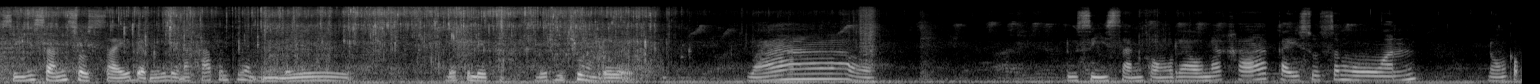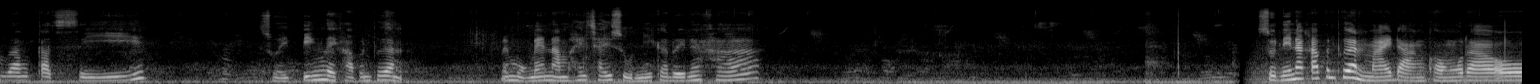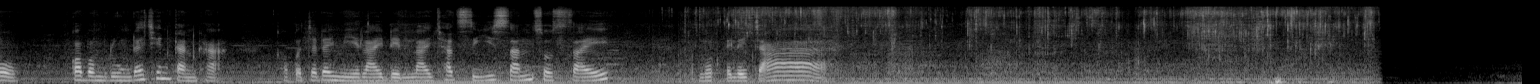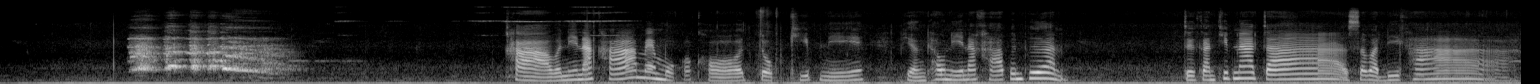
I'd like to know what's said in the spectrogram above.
สีสันสดใสแบบนี้เลยนะคะ เพื่อนๆนี่เลยลดไปเลยค่ะลดให้ชุ่มเลย ว้าว ดูสีสันของเรานะคะ ไก่สุดสงวนน้องกำลังกัดสี สวยปิ๊งเลยค่ะเพื่อนๆแม่หมกแนะนำให้ใช้สูตรนี้กันเลยนะคะ สูตรนี้นะคะเพื่อนๆไม้ด่างของเราก็บำรุงได้เช่นกันค่ะ เขาก็จะได้มีลายเด่นลายชัดสีสันสดใสลดไปเลยจ้า ค่ะวันนี้นะคะ แม่หมกก็ขอจบคลิปนี้เพียงเท่านี้นะคะเพื่อนๆ เจอกันคลิปหน้าจ้า สวัสดีค่ะ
